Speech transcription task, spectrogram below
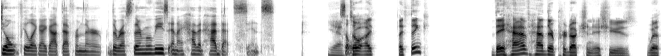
don't feel like I got that from their the rest of their movies and I haven't had that since. Yeah. So- So I I think they have had their production issues with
